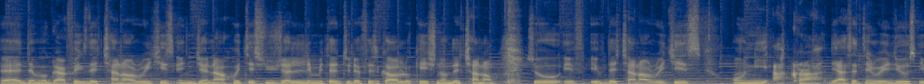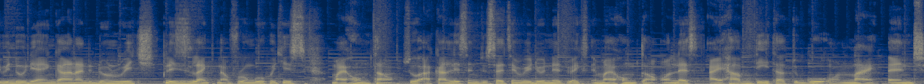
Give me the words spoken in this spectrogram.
uh, demographics the channel reaches in general, which is usually limited to the physical location of the channel. So if, if the channel reaches only Accra, there are certain radios, even though they are in Ghana, they don't reach places like Navrongo, which is my hometown. So I can't listen to certain radio networks in my hometown unless I have data to go online. And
